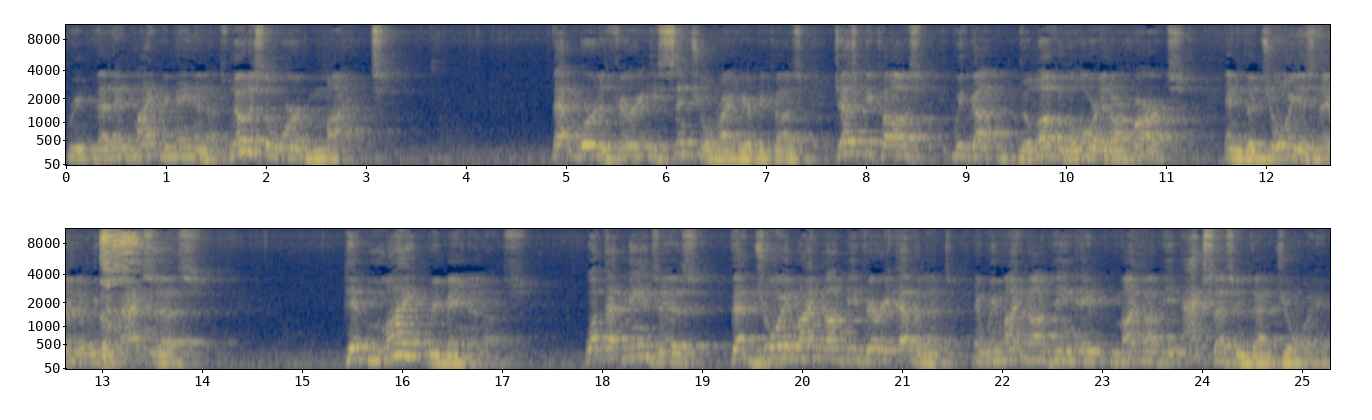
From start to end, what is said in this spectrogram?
that it might remain in us. Notice the word might. That word is very essential right here because just because we've got the love of the Lord in our hearts and the joy is there that we can access, it might remain in us. What that means is that joy might not be very evident, and we might not be might not be accessing that joy.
